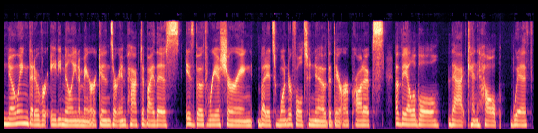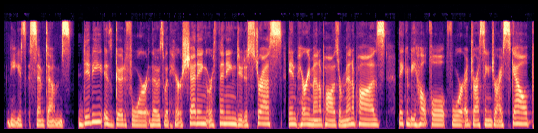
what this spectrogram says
knowing that over 80 million Americans are impacted by this is both reassuring, but it's wonderful to know that there are products available that can help with these symptoms. Divi is good for those with hair shedding or thinning due to stress in perimenopause or menopause. They can be helpful for addressing dry scalp.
